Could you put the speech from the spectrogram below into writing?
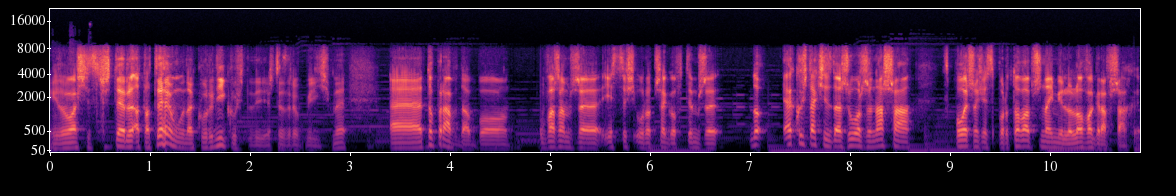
I to właśnie z 4 lata temu na Kurniku wtedy jeszcze zrobiliśmy. E, to prawda, bo uważam, że jest coś uroczego w tym, że no, jakoś tak się zdarzyło, że nasza społeczność jest sportowa, przynajmniej lolowa, gra w szachy.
